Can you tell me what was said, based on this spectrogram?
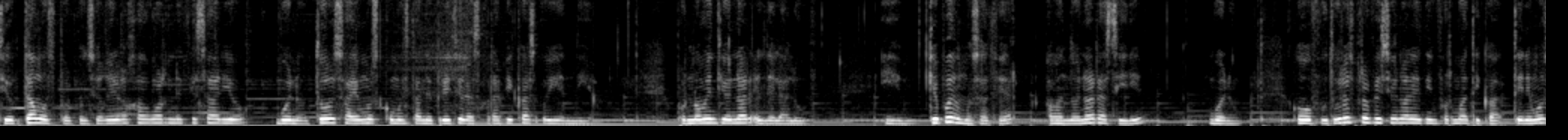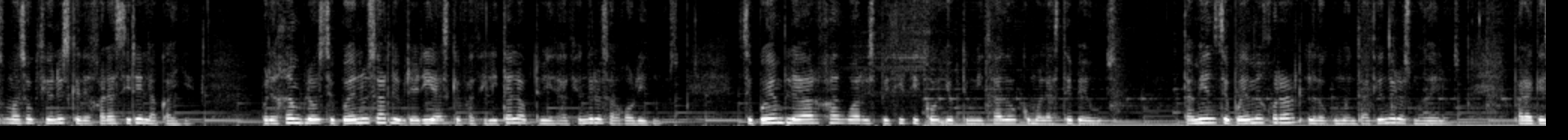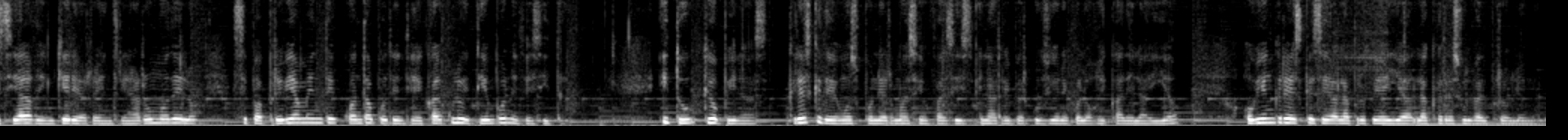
Si optamos por conseguir el hardware necesario, bueno, todos sabemos cómo están de precio las gráficas hoy en día, por no mencionar el de la luz. ¿Y qué podemos hacer? ¿Abandonar a Siri? Bueno, como futuros profesionales de informática tenemos más opciones que dejar a Siri en la calle. Por ejemplo, se pueden usar librerías que facilitan la optimización de los algoritmos. Se puede emplear hardware específico y optimizado como las TPUs. También se puede mejorar la documentación de los modelos, para que si alguien quiere reentrenar un modelo, sepa previamente cuánta potencia de cálculo y tiempo necesita. ¿Y tú qué opinas? ¿Crees que debemos poner más énfasis en la repercusión ecológica de la IA? ¿O bien crees que será la propia IA la que resuelva el problema?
